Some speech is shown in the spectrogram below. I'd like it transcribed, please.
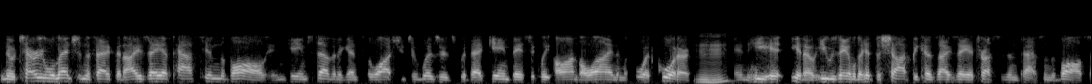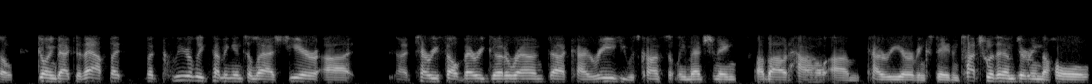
you know, Terry will mention the fact that Isaiah passed him the ball in Game Seven against the Washington Wizards, with that game basically on the line in the fourth quarter, mm-hmm. and he hit, you know, he was able to hit the shot because Isaiah trusted him passing the ball. So going back to that, but but clearly coming into last year, uh, uh, Terry felt very good around uh, Kyrie. He was constantly mentioning about how um, Kyrie Irving stayed in touch with him during the whole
